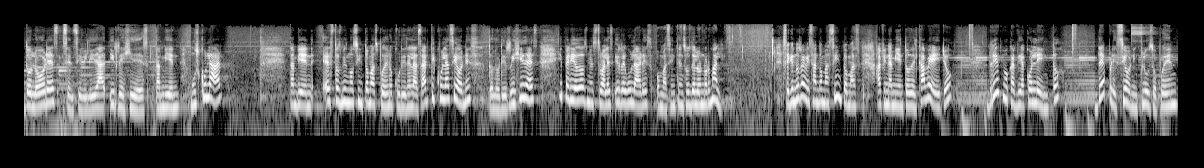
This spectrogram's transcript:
dolores, sensibilidad y rigidez también muscular también estos mismos síntomas pueden ocurrir en las articulaciones, dolor y rigidez, y periodos menstruales irregulares o más intensos de lo normal. Seguimos revisando más síntomas, afinamiento del cabello, ritmo cardíaco lento, depresión incluso. Pueden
